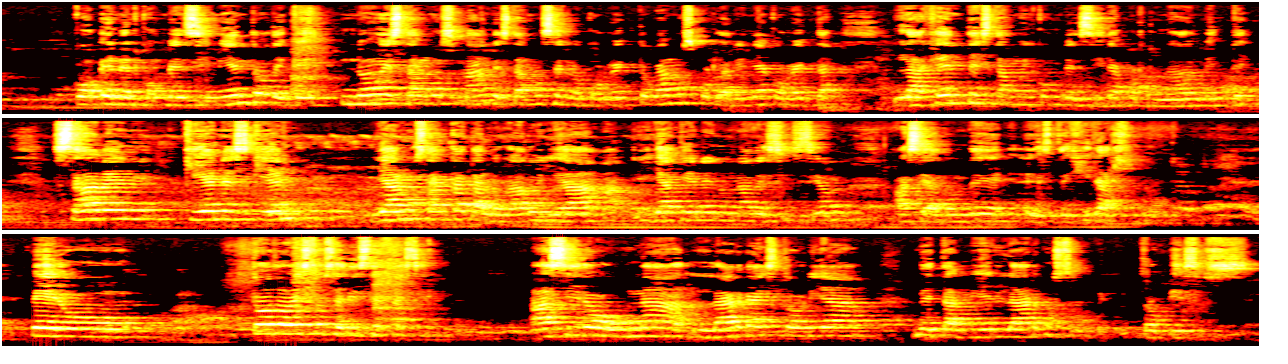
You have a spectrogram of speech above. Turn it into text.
en el convencimiento de que no estamos mal, estamos en lo correcto, vamos por la línea correcta. La gente está muy convencida, afortunadamente. Saben quién es quién, ya nos han catalogado y ya, ya tienen una decisión hacia dónde este, girar. Pero todo esto se dice fácil. Ha sido una larga historia de también largos tropiezos.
